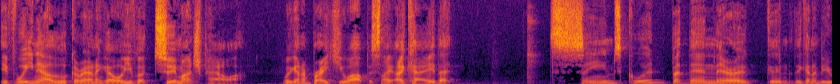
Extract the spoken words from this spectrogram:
if we now look around and go, oh, you've got too much power, we're going to break you up. It's like, okay, that seems good, but then there are there are going to be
